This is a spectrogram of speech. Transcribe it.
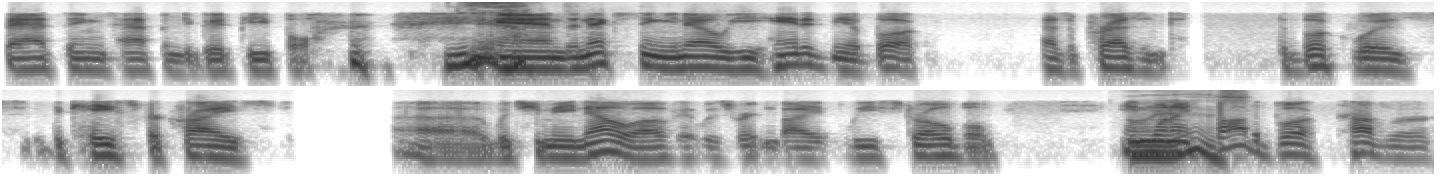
bad things happen to good people? yeah. And the next thing you know, he handed me a book as a present. The book was The Case for Christ, uh, which you may know of. It was written by Lee Strobel. Oh, and oh, when. I saw the book cover,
